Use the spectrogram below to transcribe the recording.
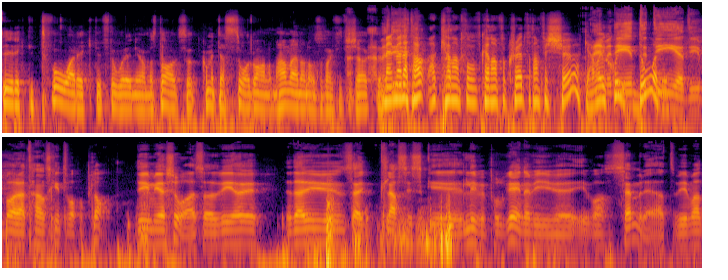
Det är riktigt två riktigt stora i misstag så kommer inte jag såga honom. Han var en av de som faktiskt försökte. Men, men att han, kan, han få, kan han få cred för att han försöker? Han Nej, var men ju det är inte det, det är ju bara att han ska inte vara på plan. Det är ju mer så. Alltså, vi har ju, det där är ju en sån här klassisk eh, Liverpool-grej när vi eh, var sämre. Att vi, man,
